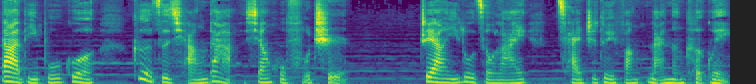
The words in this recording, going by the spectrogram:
大抵不过各自强大，相互扶持，这样一路走来，才知对方难能可贵。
